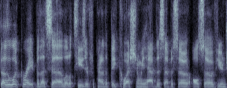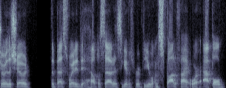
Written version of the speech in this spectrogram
Doesn't look great, but that's a little teaser for kind of the big question we have this episode. Also, if you enjoy the show, the best way to help us out is to give us a review on Spotify or Apple.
